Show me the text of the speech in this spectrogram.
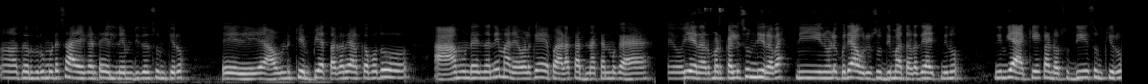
ಅದರದ್ರ ಮುಂಡೆ ಸಾಯ ಗಂಟೆ ಎಲ್ಲಿ ನೆಮ್ಮದಿದೆ ಸುಮ್ಕಿರು. ಏ, ಅವಳು ಕೆಂಪಿ ಎತ್ತಾಗಾರ ಹೇಳ್ಕೊಬೋದು ಆ ಮುಂಡೆಯಿಂದನೇ ಮನೆ ಒಳಗೆ ಭಾಳ ಕದ್ನಾಕನ್ ಅಯ್ಯೋ, ಏನಾರು ಮಾಡ್ಕೊಳ್ಳಿ ಸುಮ್ಮನಿರವ ನೀನೊಳೆ ಬರೀ ಅವ್ರ ಸುದ್ದಿ ಮಾತಾಡೋದೇ ಆಯ್ತು ನೀನು. ನಿನ್ಗೆ ಯಾಕೆ ಕಂಡವ್ರ ಸುದ್ದಿ ಸುಮ್ಕಿರು?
